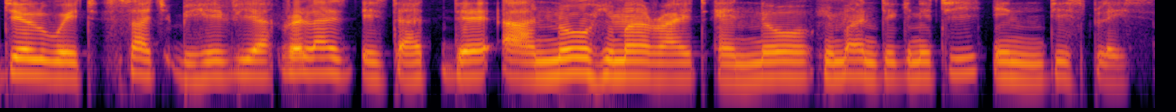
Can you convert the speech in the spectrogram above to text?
deal with such behavior realize is that there are no human right and no human dignity in this place.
